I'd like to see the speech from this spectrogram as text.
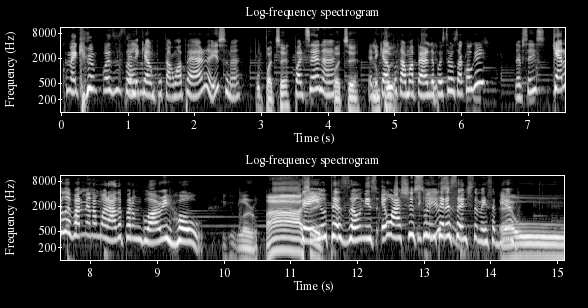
Como é que é a posição? Ele quer amputar uma perna, é isso, né? Pode ser? Pode ser, né? Pode ser. Ele quer pu- amputar uma perna e depois transar com alguém. Deve ser isso. Quero levar minha namorada para um glory hole. O que que é o Glory? Ah, Tenho sei. tesão nisso. Eu acho isso que é isso? interessante também, sabia? É o...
